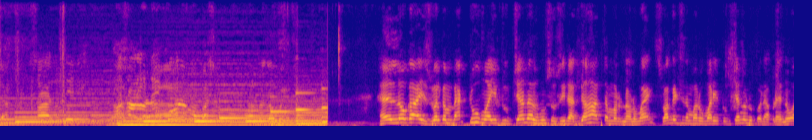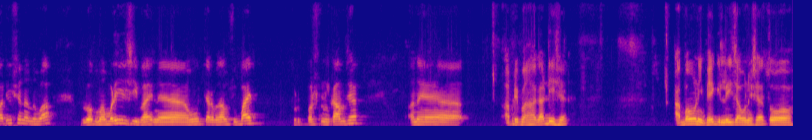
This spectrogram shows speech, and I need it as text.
ચા hello guys welcome back to my YouTube channel હું સુશીરાજ ગહાત તમારું નાનું ભાઈ. સ્વાગત છે તમારું મારી યુટ્યુબ ચેનલ ઉપર. આપણે નવા દિવસે ને નવા બ્લોગમાં મળીએ છીએ ભાઈ. ને હું અત્યારે બધા છું બાય. થોડું પર્સનલ કામ છે. અને આપણી પાસે ગાડી છે. આ બવણી ભેગી લઈ જવાની છે. તો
